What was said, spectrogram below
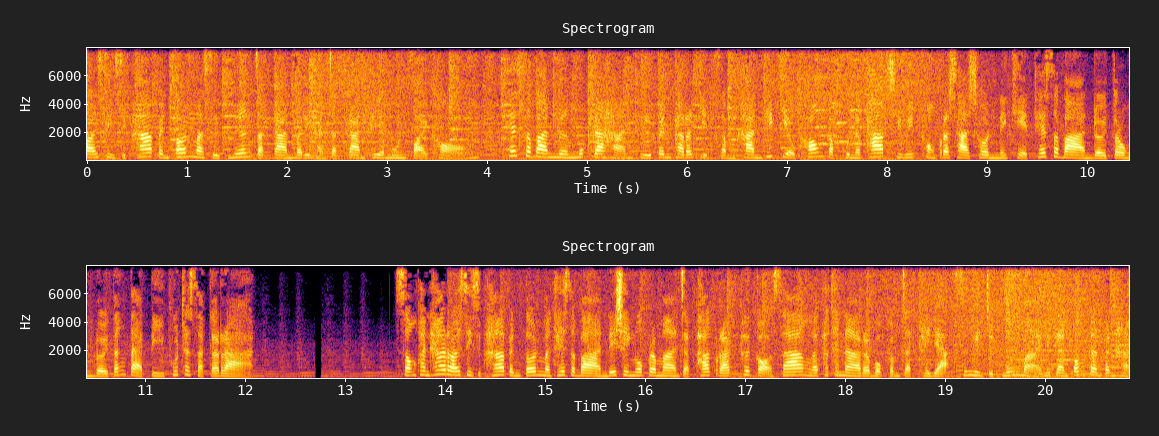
2545 เป็นต้นมาสืบเนื่องจากการบริหารจัดการขยมูลฝอยของเทศบาลเมืองมุกดาหารถือเป็นภารกิจสำคัญที่เกี่ยวข้องกับคุณภาพชีวิตของประชาชนในเขตเทศบาลโดยตรงโดยตั้งแต่ปีพุทธศักราช 2545 เป็นต้นมาเทศบาลได้ใช้งบประมาณจากภาครัฐ เพื่อก่อสร้างและพัฒนาระบบกำจัดขยะ ซึ่งมีจุดมุ่งหมายในการป้องกันปัญหา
